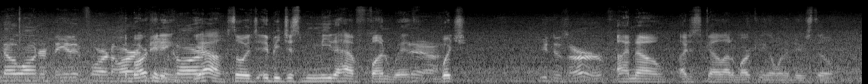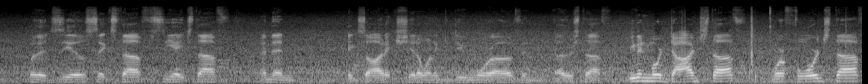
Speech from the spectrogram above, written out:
no longer need it for an The R&D marketing, car. yeah. So it, it'd be just me to have fun with, Yeah. which You deserve. I know. I just got a lot of marketing I want to do still. Whether it's Z06 stuff, C8 stuff, and then exotic shit I want to do more of and other stuff. Even more Dodge stuff, more Ford stuff.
